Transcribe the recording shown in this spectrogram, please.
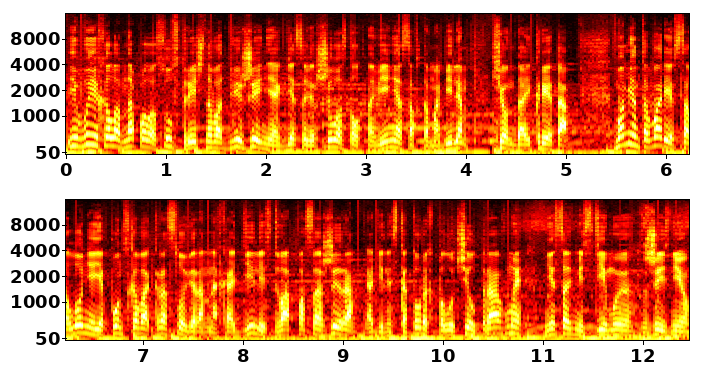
и выехала на полосу встречного движения, где совершила столкновение с автомобилем Hyundai Creta. В момент аварии в салоне японского кроссовера находились два пассажира, один из которых получил травмы, несовместимую с жизнью.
